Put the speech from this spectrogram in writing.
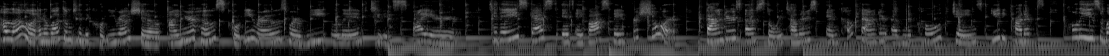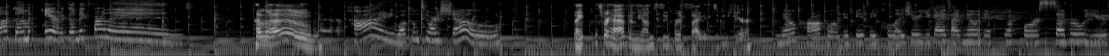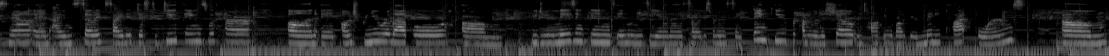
Hello, and welcome to the Courtney Rose Show. I'm your host, Courtney Rose, where we live to inspire. Today's guest is a boss babe for sure, founders of Storytellers and co founder of Nicole James Beauty Products. Please welcome Erica McFarland. Hello. Hi, welcome to our show. Thanks for having me. I'm super excited to be here. No problem. It is a pleasure. You guys, I've known Erica for several years now, and I'm so excited just to do things with her on an entrepreneur level. Um, you're doing amazing things in Louisiana. So I just wanted to say thank you for coming on the show and talking about your many platforms. Um,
